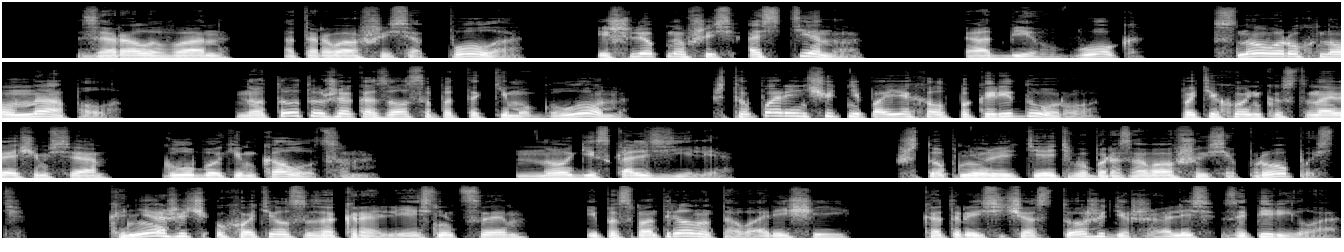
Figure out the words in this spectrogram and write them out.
— заорал Иван, оторвавшись от пола и шлепнувшись о стену, отбив бок, снова рухнул на пол, но тот уже оказался под таким углом, что парень чуть не поехал по коридору, потихоньку становящимся глубоким колодцем. Ноги скользили. Чтоб не улететь в образовавшуюся пропасть, княжич ухватился за край лестницы и посмотрел на товарищей, которые сейчас тоже держались за перила.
